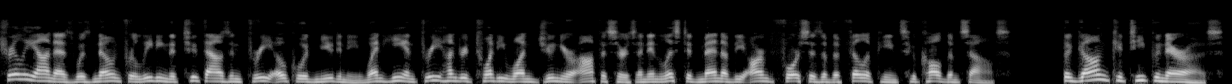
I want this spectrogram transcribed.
Trillanes was known for leading the 2003 Oakwood Mutiny when he and 321 junior officers and enlisted men of the Armed Forces of the Philippines who called themselves Bagong Katipuneros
